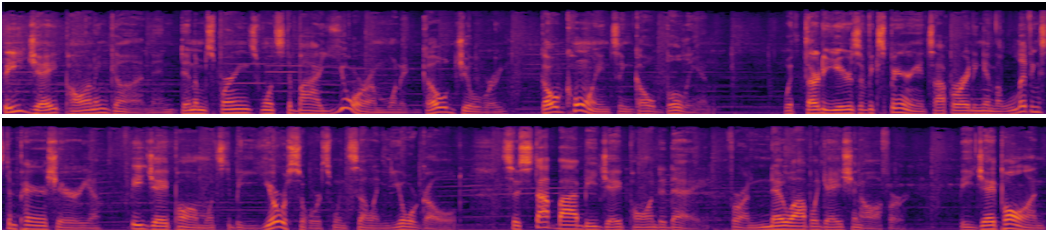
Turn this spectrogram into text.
BJ Pawn and Gun in Denham Springs wants to buy your unwanted gold jewelry, gold coins, and gold bullion. With 30 years of experience operating in the Livingston Parish area, BJ Pawn wants to be your source when selling your gold. So stop by BJ Pawn today for a no obligation offer. BJ Pawn,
